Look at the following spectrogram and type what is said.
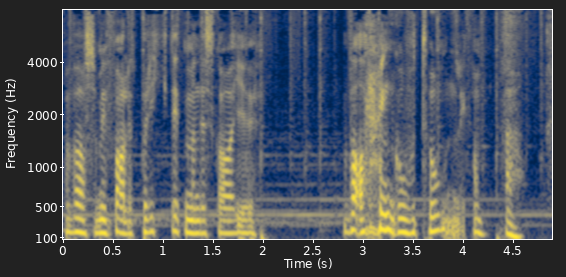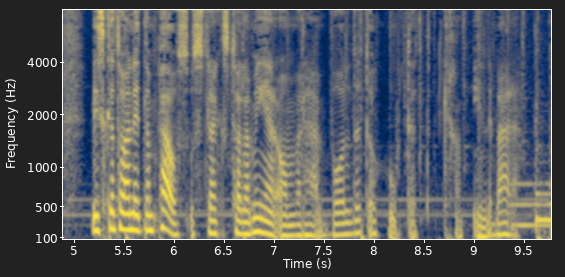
vad som är farligt på riktigt, men det ska ju vara en god ton. Liksom. Ja. Vi ska ta en liten paus och strax tala mer om vad det här våldet och hotet kan innebära.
